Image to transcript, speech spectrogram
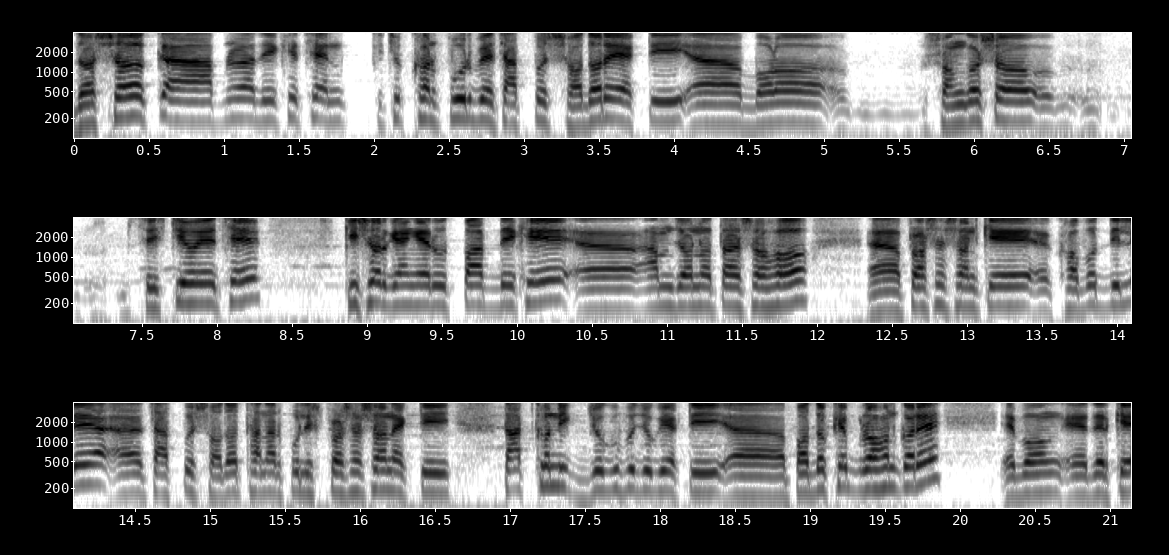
দর্শক আপনারা দেখেছেন কিছুক্ষণ পূর্বে চাঁদপুর সদরে একটি আহ, বড় সংঘর্ষ সৃষ্টি হয়েছে। কিশোর গ্যাংয়ের উৎপাত দেখে আমজনতা সহ প্রশাসনকে খবর দিলে চাঁদপুর সদর থানার পুলিশ প্রশাসন একটি তাৎক্ষণিক যুগোপযোগী একটি পদক্ষেপ গ্রহণ করে এবং এদেরকে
